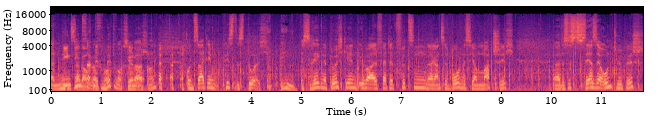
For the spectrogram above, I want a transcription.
dann Dienstag, Dienstag auf, Mittwoch. Mittwoch sogar genau. schon. Und seitdem pisst es durch. Es regnet durchgehend, überall fette Pfützen, der ganze Boden ist hier matschig. Äh, das ist sehr, sehr untypisch.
